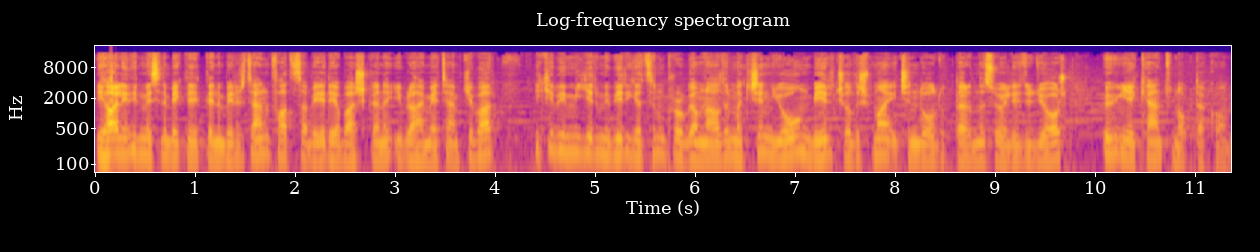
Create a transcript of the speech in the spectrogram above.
ihale edilmesini beklediklerini belirten Fatsa Belediye Başkanı İbrahim Ethem Kibar, 2021 yatırım programını aldırmak için yoğun bir çalışma içinde olduklarını söyledi diyor ünyekent.com.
